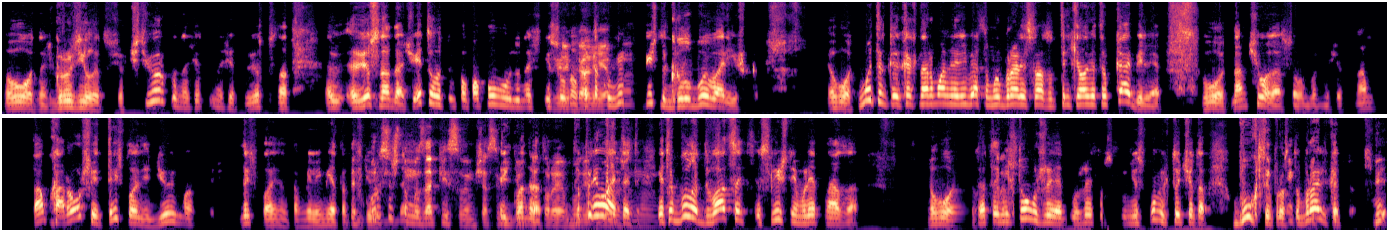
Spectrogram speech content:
вот, значит, грузил это все в четверку, значит, значит вез, на, вез на дачу. Это вот по, по поводу, значит, Исунов. Это такой вечно голубой воришка. Вот. Мы-то, как нормальные ребята, мы брали сразу 3 километра кабеля. Вот. Нам чего особо, значит, нам там хорошие 3,5 дюйма, 3,5 там, миллиметра. Ты в курсе, дюйм, что да? мы записываем сейчас видео, квадрат. которое будет Да плевать, это, это было 20 с лишним лет назад. Вот. Это Хорошо. никто уже, уже не вспомнит, кто что-то бухты просто брали, как тебе,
